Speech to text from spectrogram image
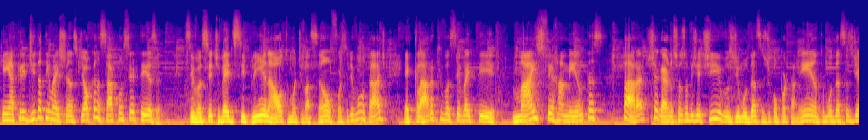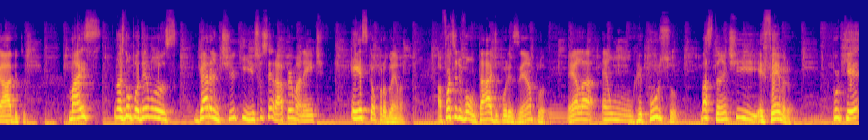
Quem acredita tem mais chance de alcançar, com certeza. Se você tiver disciplina, automotivação, força de vontade, é claro que você vai ter mais ferramentas para chegar nos seus objetivos de mudanças de comportamento, mudanças de hábitos. Mas nós não podemos garantir que isso será permanente. Esse é o problema. A força de vontade, por exemplo, ela é um recurso bastante efêmero, porque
